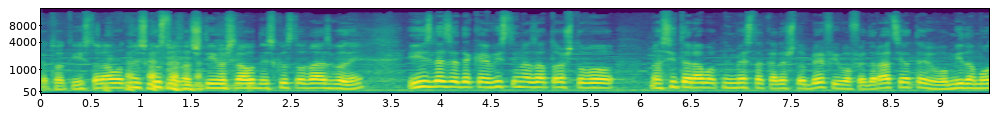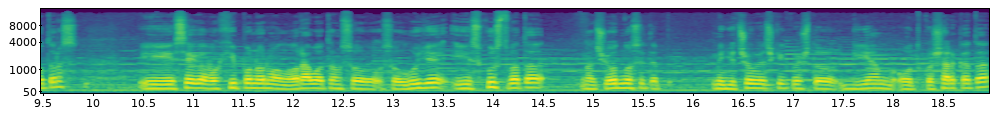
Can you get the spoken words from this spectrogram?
Па тоа ти е исто работно искуство, значи ти имаш работно искуство 20 години. И излезе дека е вистина затоа што во на сите работни места каде што бев и во федерацијата и во Мида Моторс и сега во Хипо нормално работам со со луѓе и искуствата, значи односите меѓучовечки кои што ги имам од кошарката,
